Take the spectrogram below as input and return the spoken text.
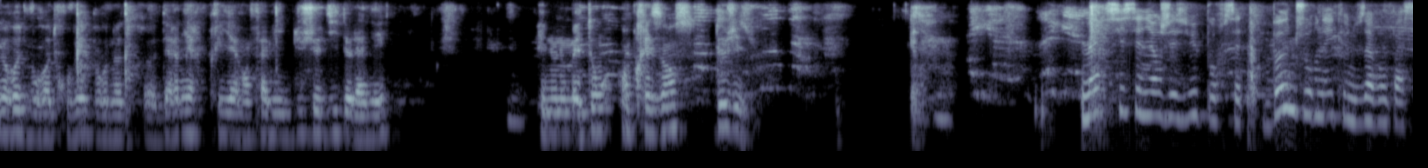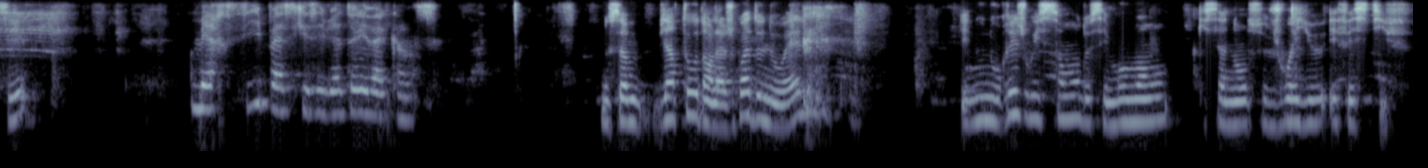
heureux de vous retrouver pour notre dernière prière en famille du jeudi de l'année et nous nous mettons en présence de Jésus. Merci Seigneur Jésus pour cette bonne journée que nous avons passée. Merci parce que c'est bientôt les vacances. Nous sommes bientôt dans la joie de Noël et nous nous réjouissons de ces moments qui s'annoncent joyeux et festifs.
